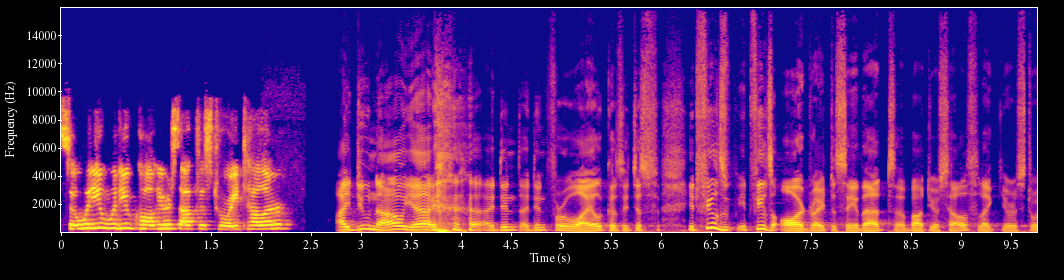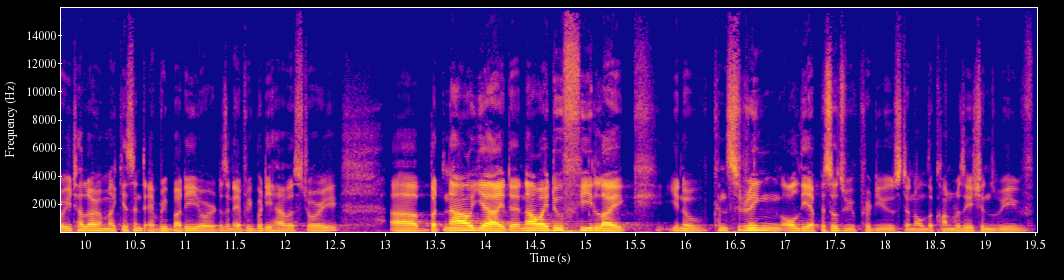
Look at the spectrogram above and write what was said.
so would you would you call yourself a storyteller I do now, yeah. I didn't. I didn't for a while because it just it feels it feels odd, right, to say that about yourself. Like you're a storyteller. I'm like, isn't everybody or doesn't everybody have a story? Uh, but now, yeah, I, now I do feel like you know, considering all the episodes we've produced and all the conversations we've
